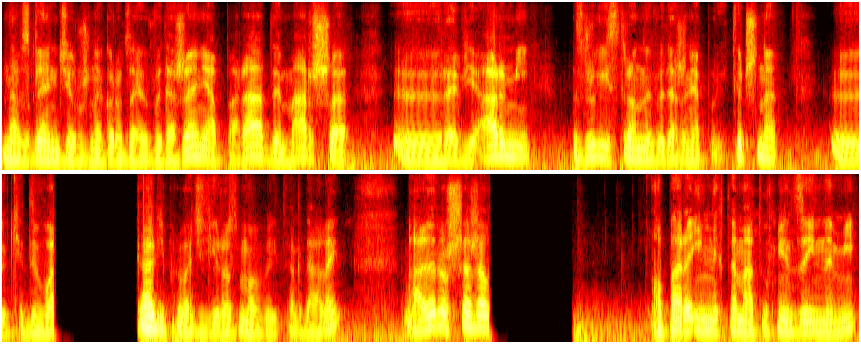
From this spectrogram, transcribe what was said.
na względzie różnego rodzaju wydarzenia, parady, marsze, y, rewie armii, z drugiej strony wydarzenia polityczne, y, kiedy władze prowadzili rozmowy i tak dalej, ale rozszerzał o parę innych tematów, między innymi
